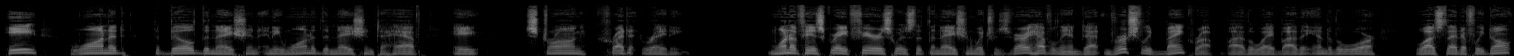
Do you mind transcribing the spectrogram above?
He wanted to build the nation, and he wanted the nation to have a strong credit rating. One of his great fears was that the nation, which was very heavily in debt and virtually bankrupt, by the way, by the end of the war, was that if we don't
